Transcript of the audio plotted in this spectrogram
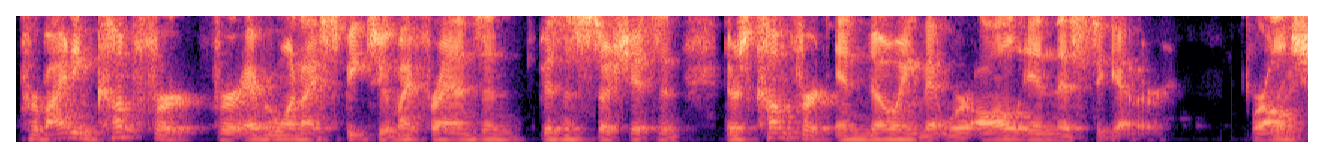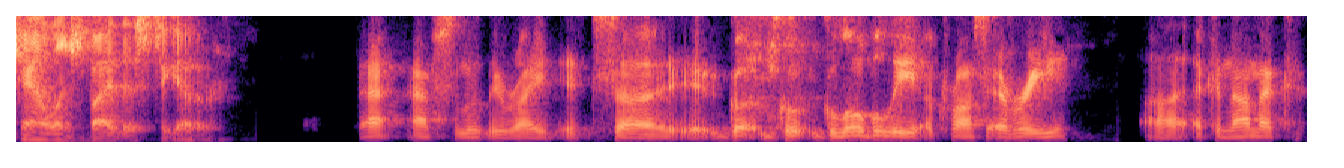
providing comfort for everyone i speak to my friends and business associates and there's comfort in knowing that we're all in this together. We're all challenged by this together. Absolutely right. It's uh, go- go- globally across every uh, economic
